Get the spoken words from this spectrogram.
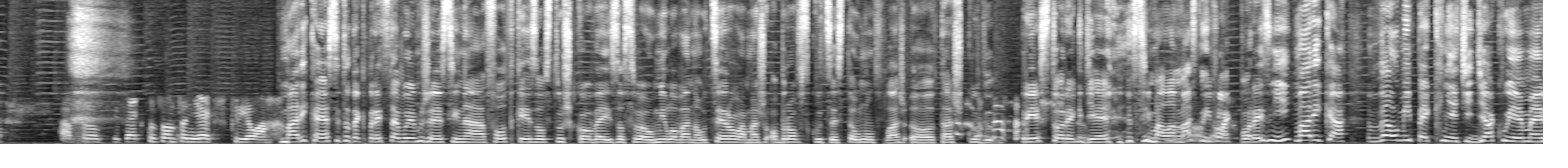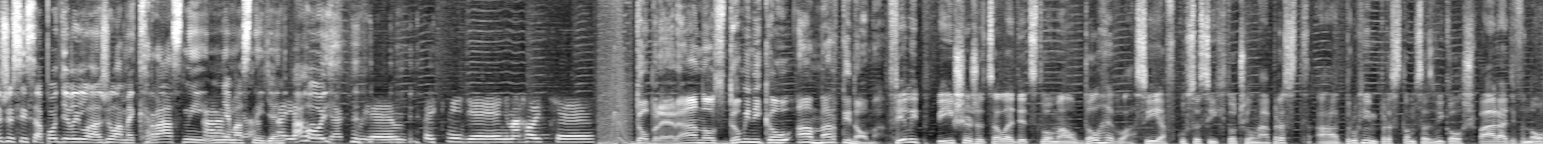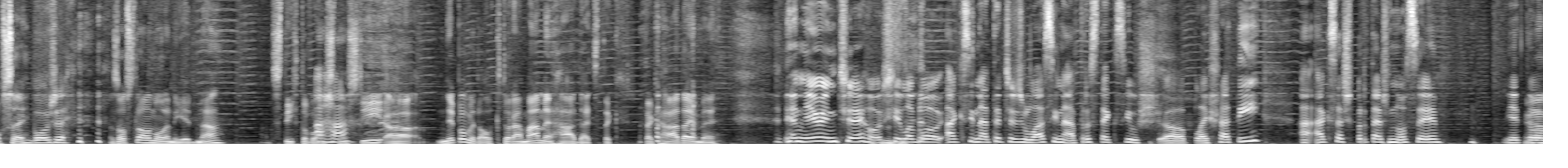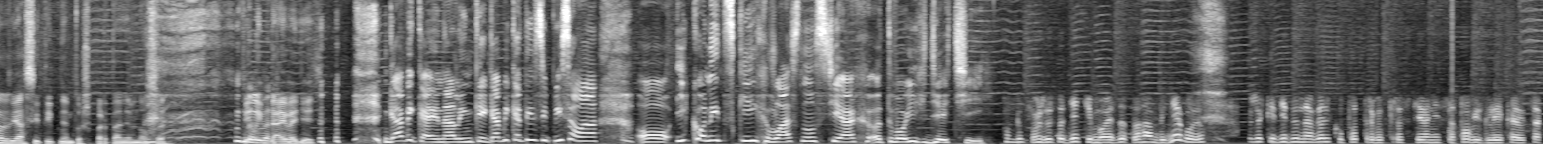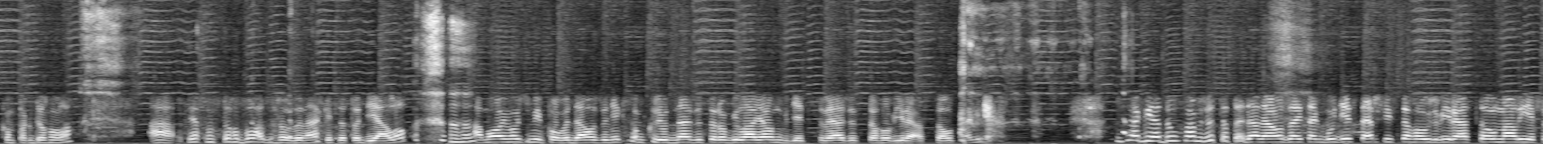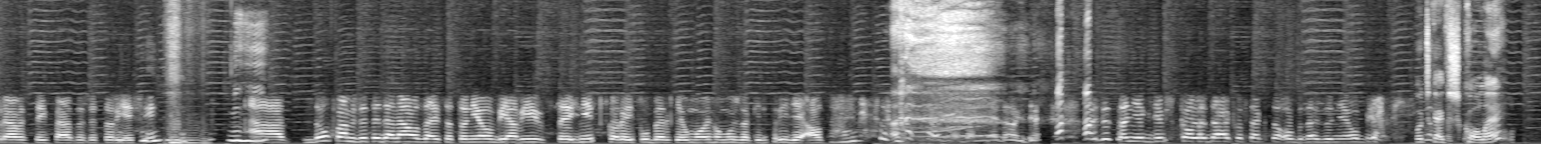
a proste takto som to nejak skryla. Marika, ja si to tak predstavujem, že si na fotke zo Stužkovej so svojou milovanou dcerou a máš obrovskú cestovnú flaš, o, tašku v priestore, kde si mala masný flak po rezni. Marika, veľmi pekne ti ďakujeme, že si sa podelila a želáme krásny A nemasný ja- deň. a ja Ahoj. Ďakujem. Pekný deň. Ahojte. Dobré ráno s Dominikou a Martinom. Filip píše, že celé detstvo mal dlhé vlasy a v kuse si ich točil na prst a druhým prstom sa zvykol špárať v nose. Bože. Zostala mu len jedna z týchto vlastností a nepovedal, ktorá máme hádať, tak, tak hádajme. Ja neviem, čo je horšie, lebo ak si natečeš vlasy na prst, tak si už uh, plešatý a ak sa šprtáš v nose, je to... Ja, ja si typnem to šprtanie v nose. Filip, Dobre. daj vedieť. Gabika je na linke. Gabika, ty si písala o ikonických vlastnostiach e, tvojich detí. Dúfam, že sa deti moje za to hambiť nebudú. Že keď idú na veľkú potrebu, proste oni sa povyzliekajú cakom pak do hola. A ja som z toho bola zhrozená, keď sa to dialo. A môj muž mi povedal, že nech som kľudná, že to robila aj on v detstve a že z toho vyrástol. Tak ja, tak ja dúfam, že to teda naozaj tak bude. Starší z toho už vyrástol, malý je práve v tej fáze, že to rieši. A dúfam, že teda naozaj sa to neobjaví v tej neskorej puberte u môjho muža, keď príde Alzheimer. A nedojde. A že sa niekde v škole dá ako takto obnať, že neobjaví. Počkaj, v škole?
